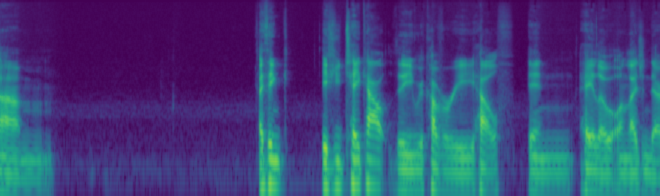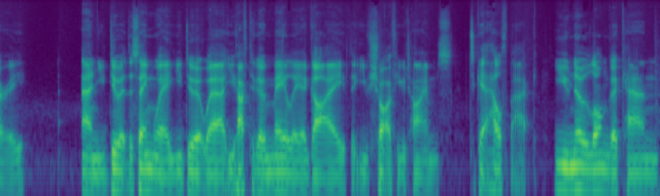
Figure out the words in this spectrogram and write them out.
um I think if you take out the recovery health in Halo on Legendary and you do it the same way, you do it where you have to go melee a guy that you've shot a few times to get health back, you no longer can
